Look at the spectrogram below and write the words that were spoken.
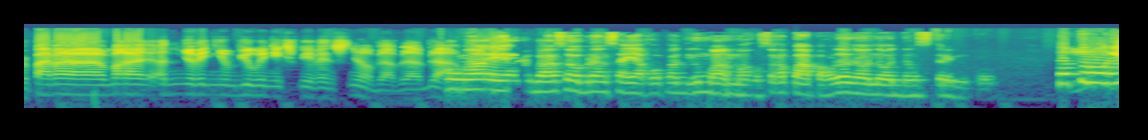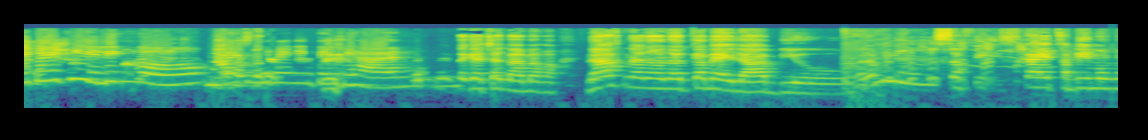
or para maka, ano nyo rin yung viewing experience nyo, blah, blah, blah. Oo nga eh, ano ba, sobrang saya ko pag yung mama ko sa papa ko nanonood ng stream ko. Sa true, ito yung feeling, no? Kahit hindi naiintindihan. Nag-chat mama ko, Nak, nanonood kami, I love you. Alam mo yung sa, kahit sabi mong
